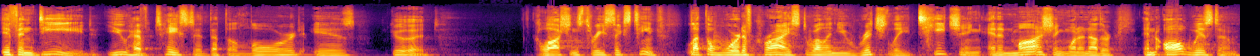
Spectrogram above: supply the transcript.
if indeed you have tasted that the Lord is good. Colossians 3:16 Let the word of Christ dwell in you richly teaching and admonishing one another in all wisdom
